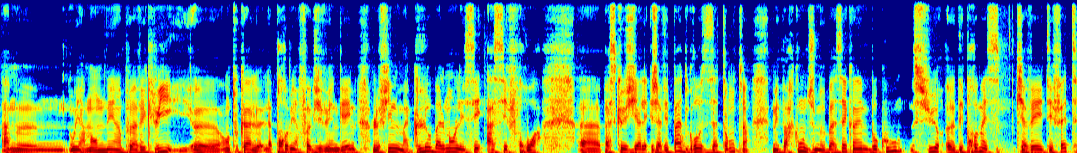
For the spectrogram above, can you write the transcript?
à me oui à m'emmener un peu avec lui. Euh, en tout cas la première fois que j'ai vu Endgame le film m'a globalement laissé assez froid. Euh, parce que j'y allais j'avais pas de grosses attentes mais par contre je me basais quand même beaucoup sur euh, des promesses qui avaient été faites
